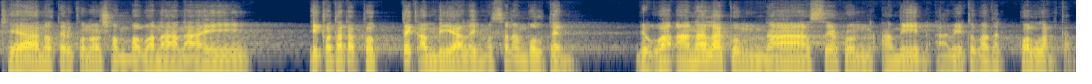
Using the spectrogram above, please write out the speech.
খেয়ানতের কোনো সম্ভাবনা নাই। এই কথাটা প্রত্যেক আম্বিয়া আলহিমসাল্লাম বলতেন যে, ওয়া আনালাকুম নাসিহুন আমিন। আমি তোমাদের কল্যাণকামী।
